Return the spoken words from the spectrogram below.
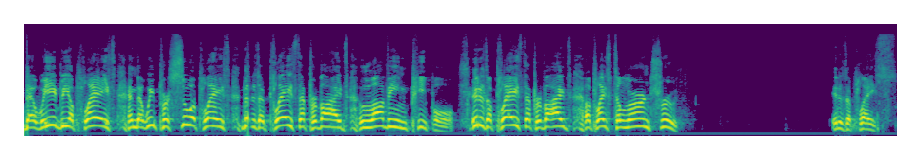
that we be a place and that we pursue a place that is a place that provides loving people? It is a place that provides a place to learn truth. It is a place,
